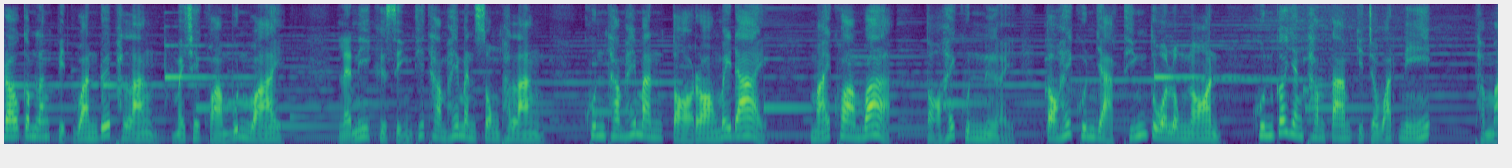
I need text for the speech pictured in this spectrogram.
เรากำลังปิดวันด้วยพลัง ไม่ใช่ความวุ่นวาย และนี่คือสิ่งที่ทำให้มันทรงพลัง คุณทำให้มันต่อรองไม่ได้ หมายความว่า ต่อให้คุณเหนื่อย ต่อให้คุณอยากทิ้งตัวลงนอน คุณก็ยังทำตามกิจวัตรนี้ทำไม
